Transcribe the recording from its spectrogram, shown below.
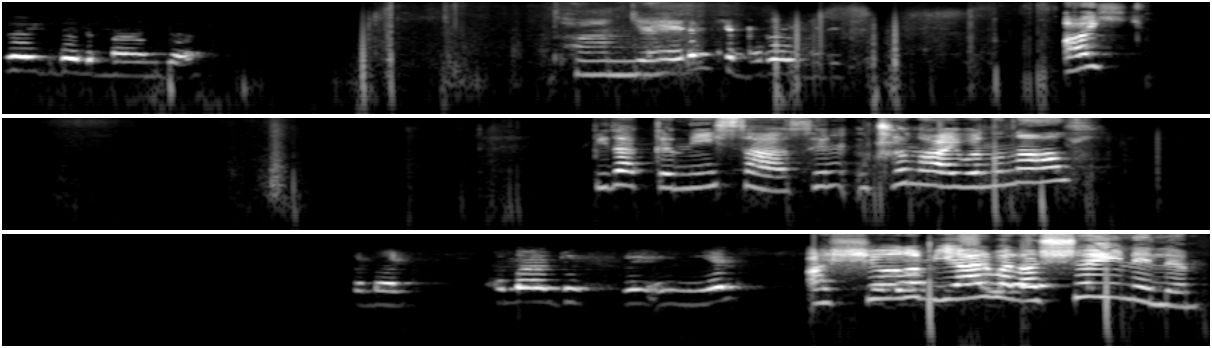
Şuraya gidelim bence. Tamam gel. Diyelim ki buraya gidelim. Ay. Bir dakika Nisa senin uçan hayvanını al. Tamam. Hemen dur şuraya ineyim. Aşağıda bir yer var aşağı inelim.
